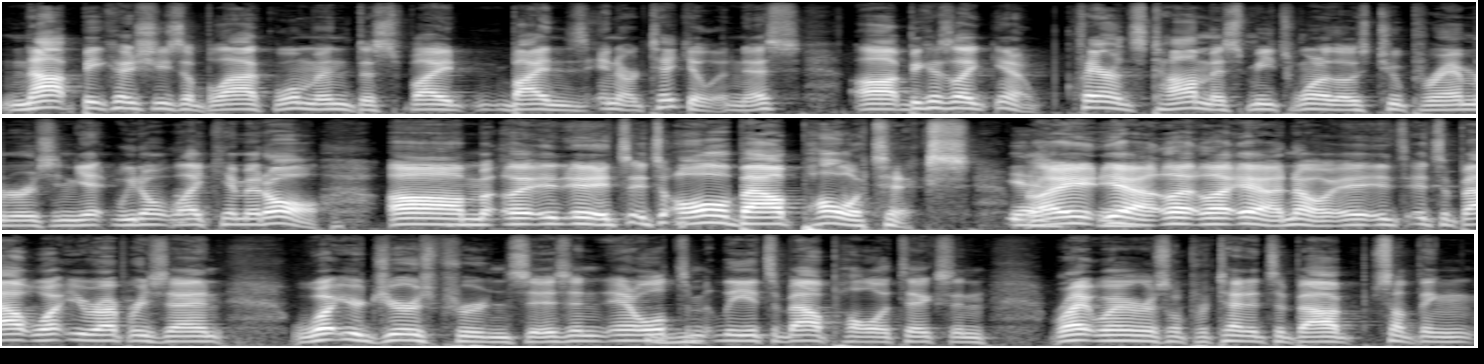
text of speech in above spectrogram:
not because she's a black woman, despite Biden's inarticulateness, uh, because like you know Clarence Thomas meets one of those two parameters, and yet we don't like him at all. Um, it, it's it's all about politics, Yeah, right? yeah. Yeah, like, yeah. No, it's it's about what you represent, what your jurisprudence is, and, Mm-hmm. ultimately it's about politics. And right wingers will pretend it's about something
